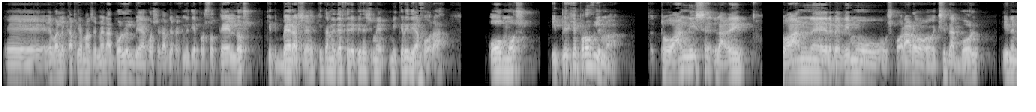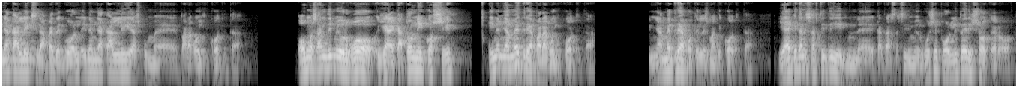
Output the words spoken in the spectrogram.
ε, έβαλε κάποια μαζεμένα γκολ Ολυμπιακός σε κάποια παιχνίδια προς το τέλος και την πέρασε και ήταν η δεύτερη επίθεση με μικρή διαφορά. Όμως υπήρχε πρόβλημα. Το αν είσαι, δηλαδή, το αν ε, ρε παιδί μου σκοράρω 60 γκολ είναι μια καλή 65 γκολ, είναι μια καλή ας πούμε, παραγωγικότητα. Όμως αν δημιουργώ για 120 είναι μια μέτρια παραγωγικότητα. Μια μέτρια αποτελεσματικότητα. Η ΑΕΚ ήταν σε αυτή την ε, κατάσταση. Δημιουργούσε πολύ περισσότερο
